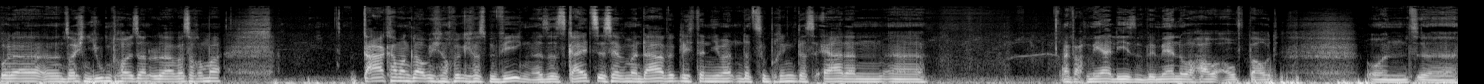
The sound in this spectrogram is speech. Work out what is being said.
oder in solchen Jugendhäusern oder was auch immer, da kann man, glaube ich, noch wirklich was bewegen. Also das Geilste ist ja, wenn man da wirklich dann jemanden dazu bringt, dass er dann äh, einfach mehr lesen will, mehr Know-how aufbaut. Und äh,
